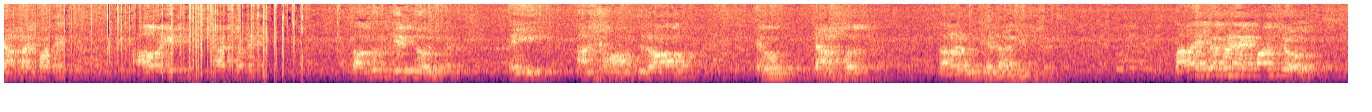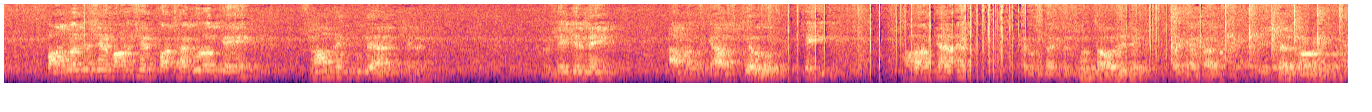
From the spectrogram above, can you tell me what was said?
যাতা করে আওয়ামী লীগ শাসনে তখন কিন্তু এই আসাম আব্দুল রব এবং জাসদ তারা উঠে দাঁড়িয়েছিলেন তারাই তখন একমাত্র বাংলাদেশের মানুষের কথাগুলোকে সামনে তুলে আনছিলেন, তো সেই জন্যে আমরা তাকে আজকেও সেই সালাম জানাই এবং তাকে শ্রদ্ধা করে তাকে আমরা গ্রহণ করি।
